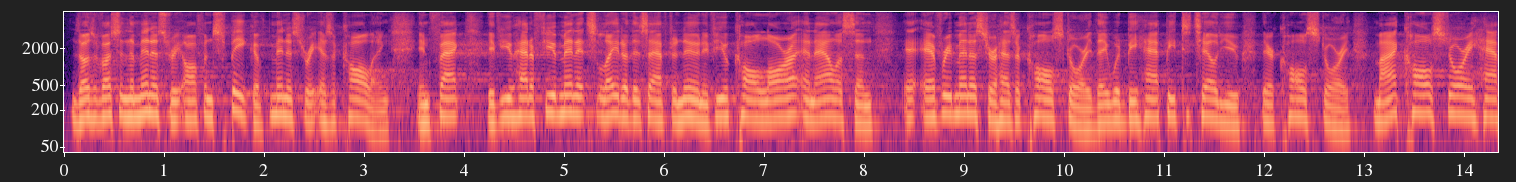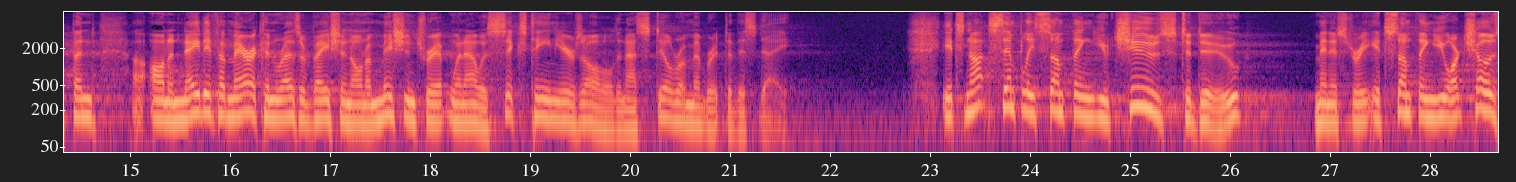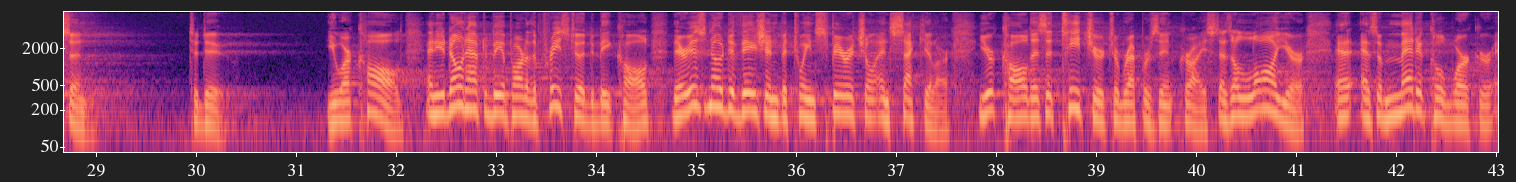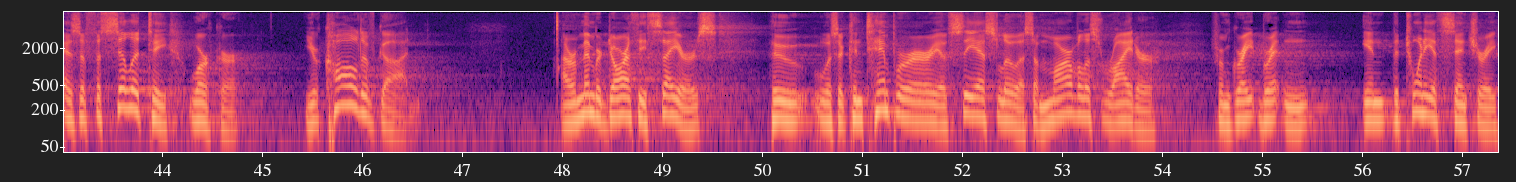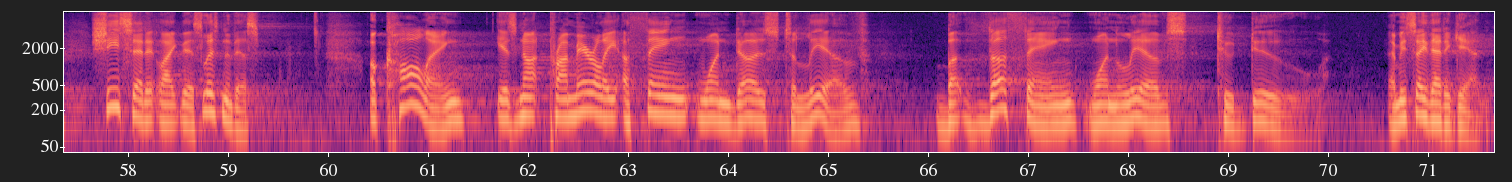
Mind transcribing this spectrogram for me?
Those of us in the ministry often speak of ministry as a calling. In fact, if you had a few minutes later this afternoon, if you call Laura and Allison, every minister has a call story. They would be happy to tell you their call story. My call story happened uh, on a Native American reservation on a mission trip when I was 16 years old, and I still remember it to this day. It's not simply something you choose to do, ministry, it's something you are chosen to do. You are called. And you don't have to be a part of the priesthood to be called. There is no division between spiritual and secular. You're called as a teacher to represent Christ, as a lawyer, as a medical worker, as a facility worker. You're called of God. I remember Dorothy Sayers, who was a contemporary of C.S. Lewis, a marvelous writer from Great Britain in the 20th century. She said it like this listen to this. A calling is not primarily a thing one does to live, but the thing one lives to do. Let me say that again.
